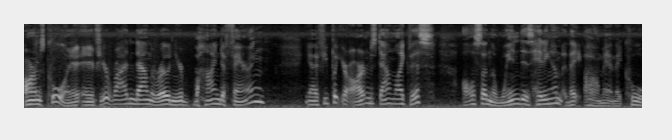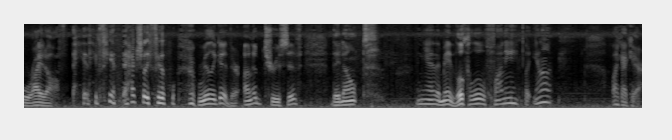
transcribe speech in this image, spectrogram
arms cool. And, if you're riding down the road and you're behind a fairing, you know, if you put your arms down like this, all of a sudden the wind is hitting them. They oh man, they cool right off. they, feel, they actually feel really good. They're unobtrusive. They don't. Yeah, they may look a little funny, but you know what? Like I care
